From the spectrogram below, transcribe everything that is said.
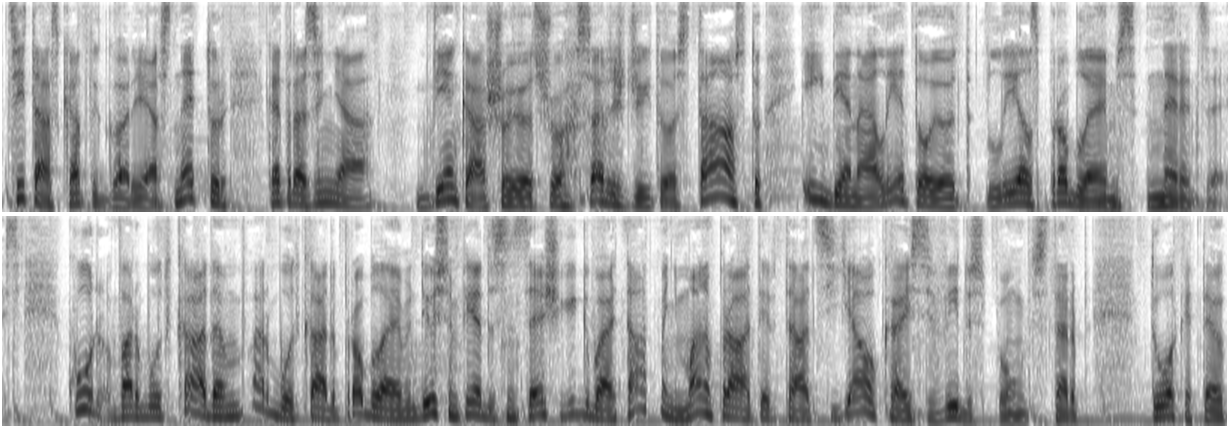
citās kategorijās netur. Katrā ziņā vienkāršojot šo sarežģīto stāstu, ikdienā lietojot lielas problēmas neredzēs. Kur varbūt kādam var būt kāda problēma? 256 gigabaita atmiņa, manuprāt, ir tāds jaukais viduspunkts starp to, ka tev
